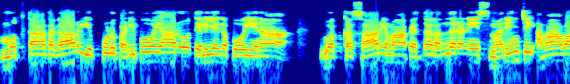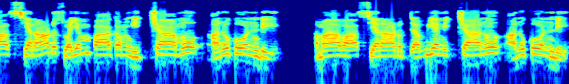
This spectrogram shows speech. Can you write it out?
ముత్తాతగారు ఎప్పుడు పడిపోయారో తెలియకపోయినా ఒక్కసారి మా పెద్దలందరినీ స్మరించి అమావాస్య నాడు స్వయం పాకం ఇచ్చాము అనుకోండి. అమావాస్య నాడు ద్రవ్యమిచ్చాను అనుకోండి.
